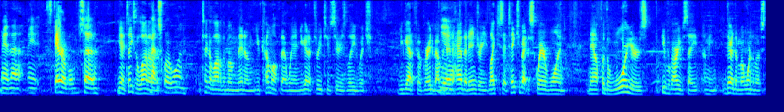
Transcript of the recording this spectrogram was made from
man, that, I mean, it's terrible. So, Yeah, it takes a lot of square one. take a lot of the momentum. You come off that win, you got a three-two series lead, which you got to feel great about. But then to have that injury, like you said, takes you back to square one. Now for the Warriors, people could argue say, I mean, they're the one of the most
